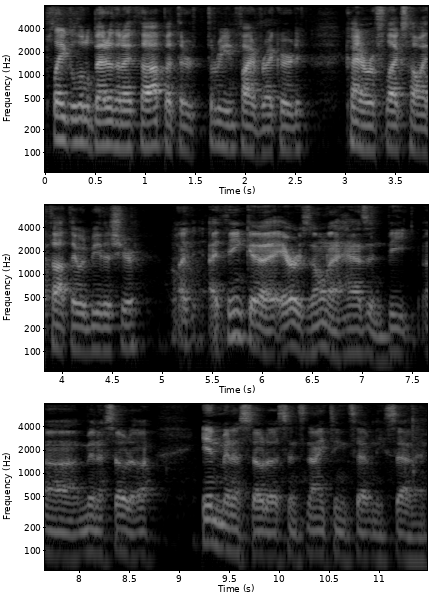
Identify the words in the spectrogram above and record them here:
played a little better than I thought, but their three and five record kind of reflects how I thought they would be this year. I, I think uh, Arizona hasn't beat uh, Minnesota in Minnesota since 1977.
